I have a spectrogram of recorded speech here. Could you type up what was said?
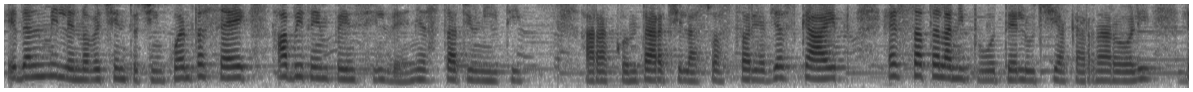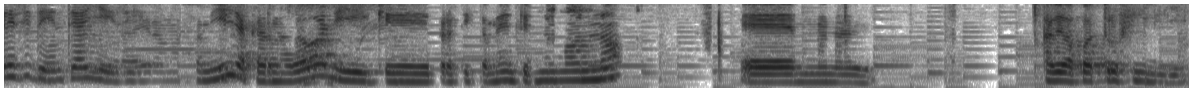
e dal 1956 abita in Pennsylvania, Stati Uniti. A raccontarci la sua storia via Skype è stata la nipote Lucia Carnaroli, residente a Iesi. Era una famiglia Carnaroli che praticamente mio nonno ehm, aveva quattro figli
